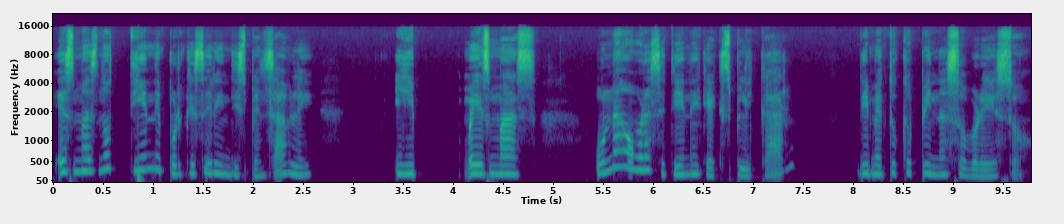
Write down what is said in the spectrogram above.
Es más, no tiene por qué ser indispensable. Y es más, ¿una obra se tiene que explicar? Dime tú qué opinas sobre eso.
